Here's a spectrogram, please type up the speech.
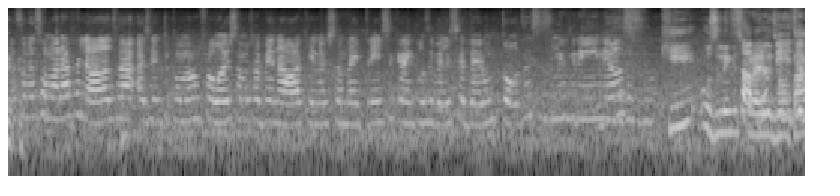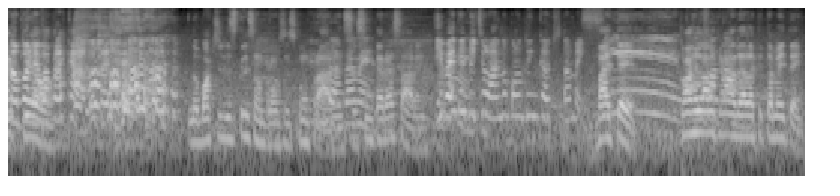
Essa pessoa maravilhosa. A gente, como eu falou, estamos na Bienal aqui no stand da Intrínseca. Inclusive, eles cederam todos esses livrinhos. Que os links Só pra eles vão estar não pra aqui, levar ó, pra casa, tá? no box de descrição pra vocês comprarem, se vocês se Exatamente. interessarem. E vai ter vídeo lá no Conto Encanto também. Vai Sim, ter. Corre lá no canal dela que também tem.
